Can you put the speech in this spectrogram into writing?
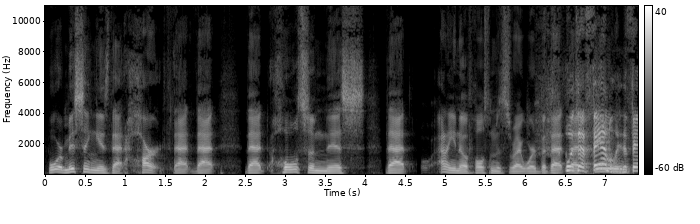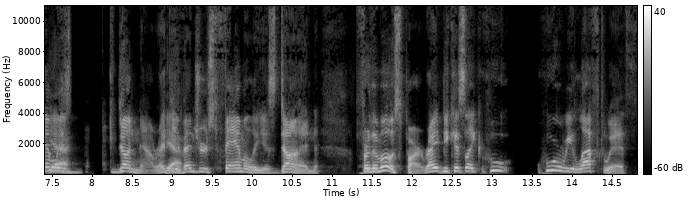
what we're missing is that heart, that that that wholesomeness, that I don't even know if wholesomeness is the right word, but that With that family, thing- the family's yeah. Done now, right? Yeah. The Avengers family is done for the most part, right? Because like who who are we left with?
